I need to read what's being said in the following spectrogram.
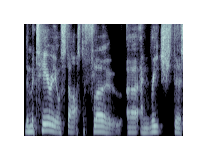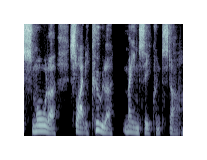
the material starts to flow uh, and reach the smaller, slightly cooler main sequence star.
